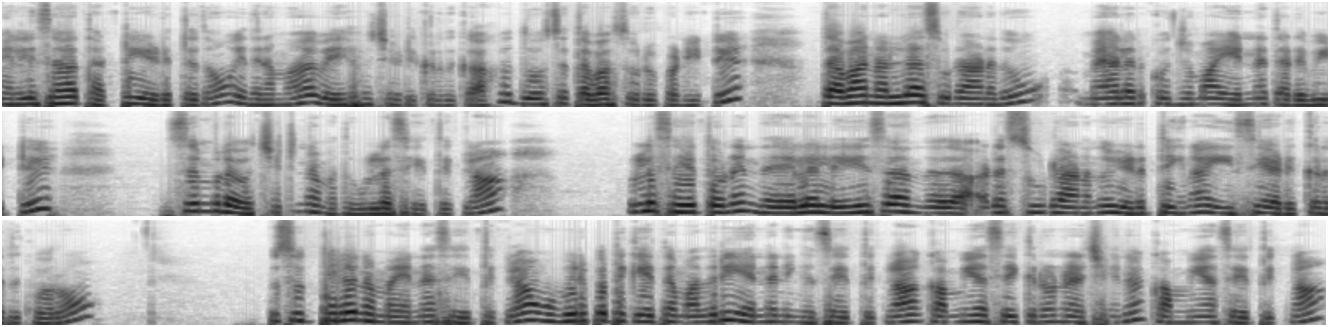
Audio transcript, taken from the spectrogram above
மெல்லிசாக தட்டி எடுத்ததும் இதை நம்ம வேக வச்சு எடுக்கிறதுக்காக தோசை தவா சுடு பண்ணிவிட்டு தவா நல்லா சூடானதும் மேலே கொஞ்சமாக எண்ணெய் தடவிட்டு சிம்பில் வச்சுட்டு நம்ம அதை உள்ளே சேர்த்துக்கலாம். உள்ளே சேர்த்தோடனே இந்த இலை லேசாக அந்த அடை சூடானதும் எடுத்திங்கன்னா ஈஸியாக எடுக்கிறதுக்கு வரும். சுற்றிலும் நம்ம என்ன சேர்த்துக்கலாம்? உங்கள் விருப்பத்துக்கு ஏற்ற மாதிரி என்ன நீங்கள் சேர்த்துக்கலாம்? கம்மியாக சேர்க்கணும்னு நினச்சிங்கன்னா கம்மியாக சேர்த்துக்கலாம்.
